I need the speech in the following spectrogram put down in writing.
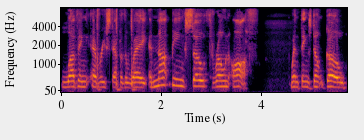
loving every step of the way and not being so thrown off when things don't go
